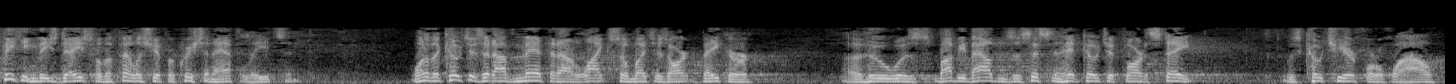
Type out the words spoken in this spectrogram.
speaking these days for the Fellowship of Christian Athletes, and one of the coaches that I've met that I like so much is Art Baker, uh, who was Bobby Bowden's assistant head coach at Florida State, was coach here for a while.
